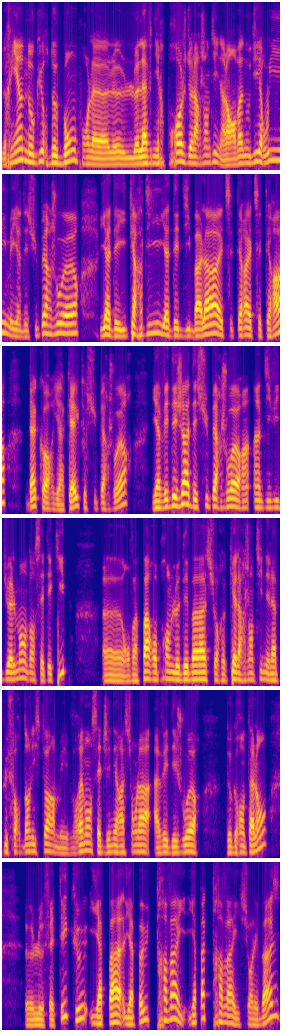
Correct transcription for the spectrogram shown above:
rien n'augure de bon pour l'avenir proche de l'Argentine. Alors on va nous dire oui, mais il y a des super joueurs, il y a des Icardi, il y a des Dybala, etc., etc. D'accord, il y a quelques super joueurs. Il y avait déjà des super joueurs hein, individuellement dans cette équipe. Euh, on va pas reprendre le débat sur quelle Argentine est la plus forte dans l'histoire, mais vraiment cette génération-là avait des joueurs de grand talent. Euh, le fait est qu'il n'y a, pas, a pas eu de travail. Il n'y a pas de travail sur les bases.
